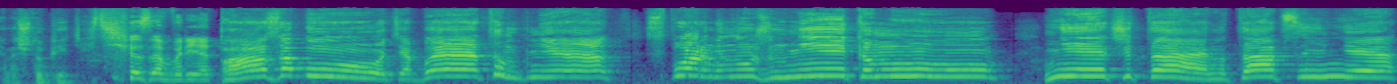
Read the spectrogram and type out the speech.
Я начну петь. Что за бред? Позабудь об этом дне, спор не нужен никому. Не читай нотации мне,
